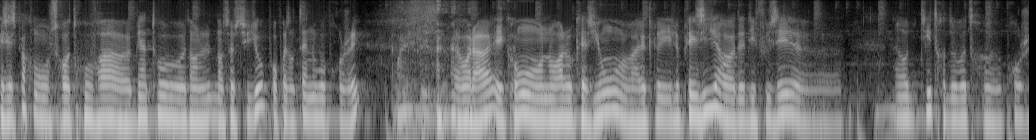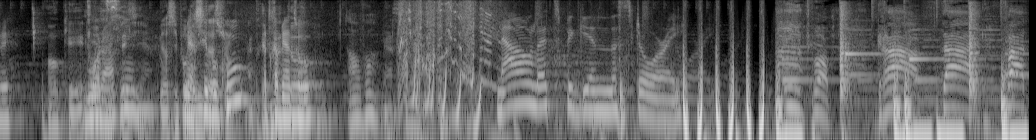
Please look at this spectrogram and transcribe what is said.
Et j'espère qu'on se retrouvera euh, bientôt dans, le- dans ce studio pour présenter un nouveau projet. Euh, voilà, et qu'on aura l'occasion, avec le, le plaisir, de diffuser euh, un autre titre de votre projet. Ok, Voilà. Merci pour Merci l'invitation. beaucoup. À très bientôt. Au revoir. Merci. Now let's begin the story. Grave, tag, fat.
